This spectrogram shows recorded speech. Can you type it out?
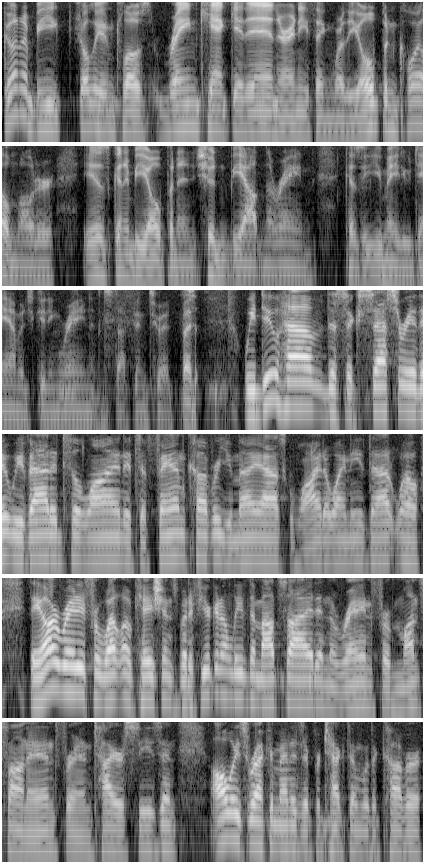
going to be totally enclosed. Rain can't get in or anything. Where the open coil motor is going to be open and it shouldn't be out in the rain because you may do damage getting rain and stuff into it. But so we do have this accessory that we've added to the line. It's a fan cover. You may ask, why do I need that? Well, they are rated for wet locations, but if you're going to leave them outside in the rain for months on end for an entire season, always recommended to protect them with a cover.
